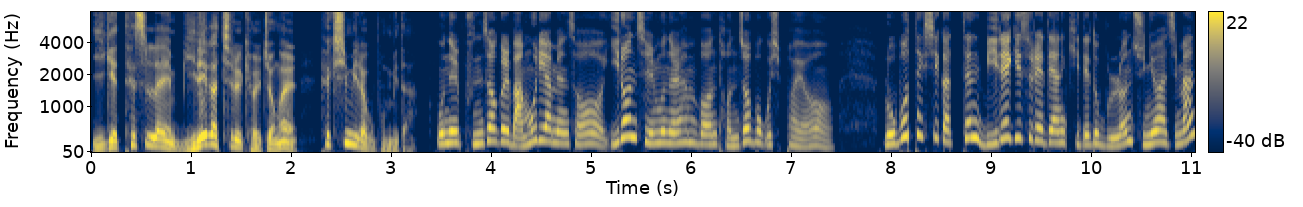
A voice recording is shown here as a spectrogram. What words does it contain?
이게 테슬라의 미래 가치를 결정할 핵심이라고 봅니다. 오늘 분석을 마무리하면서 이런 질문을 한번 던져보고 싶어요. 로보택시 같은 미래 기술에 대한 기대도 물론 중요하지만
